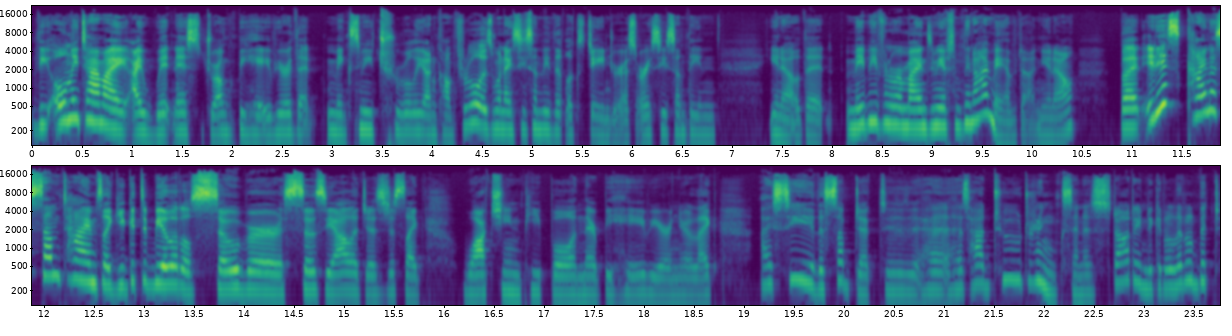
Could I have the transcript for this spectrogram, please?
the only time I, I witness drunk behavior that makes me truly uncomfortable is when I see something that looks dangerous or I see something, you know, that maybe even reminds me of something I may have done, you know? But it is kind of sometimes like you get to be a little sober sociologist, just like watching people and their behavior, and you're like, I see the subject is, ha, has had two drinks and is starting to get a little bit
